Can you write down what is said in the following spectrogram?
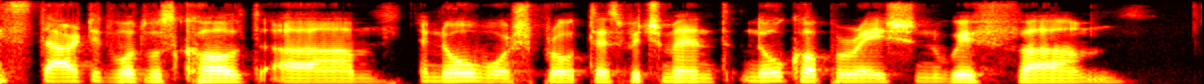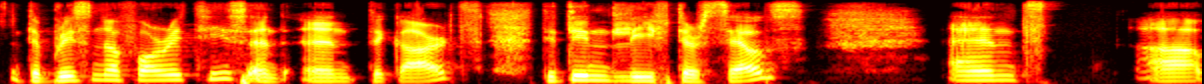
started what was called um, a no wash protest, which meant no cooperation with um, the prison authorities and, and the guards. They didn't leave their cells. And uh,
